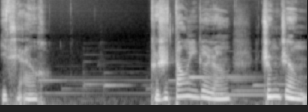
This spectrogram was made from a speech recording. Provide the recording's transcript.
一切安好。可是当一个人真正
